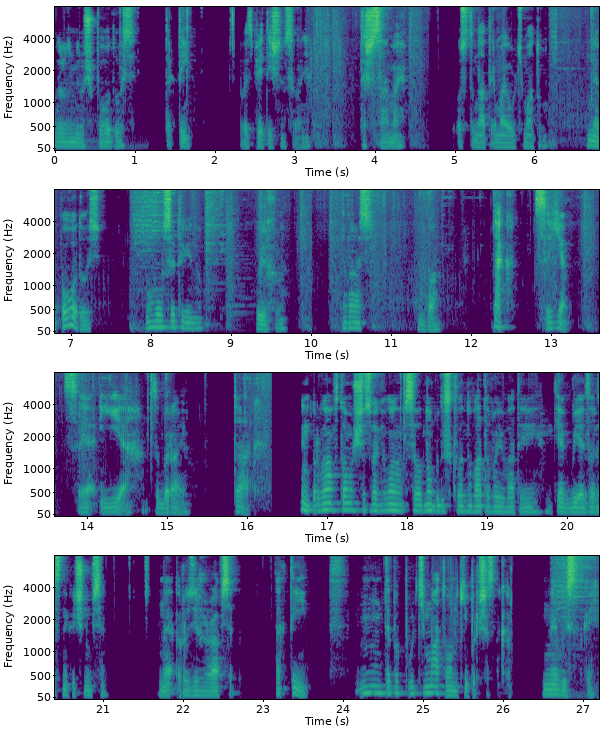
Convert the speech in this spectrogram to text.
Зрозуміло, що погодилась. Так ти. 25 тисяч населення. Те ж саме. Просто натримай ультиматум. Не погодилась. Оголосити війну. Поїхали. Раз, два. Так, це є. Це є. Забираю. Так. Блін, проблема в тому, що з Вавилоном все одно буде складновато воювати, якби я зараз не качнувся. Не розіжрався б. Так ти. М, Тебе по ультиматумом Кіпр, чесно кажу. Не висадкай.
